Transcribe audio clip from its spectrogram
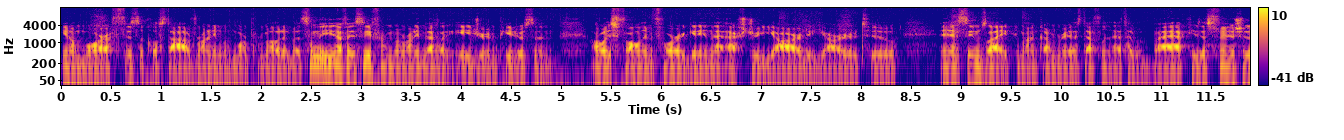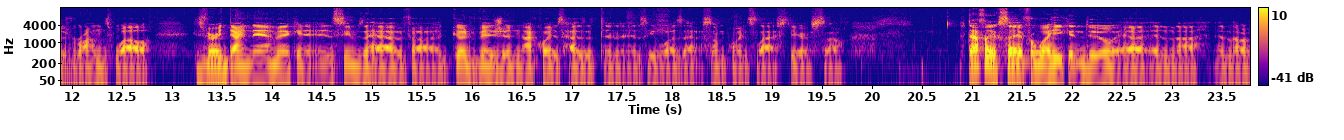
you know more physical style of running was more promoted. But something you definitely see from a running back like Adrian Peterson, always falling for it, getting that extra yard, a yard or two. And it seems like Montgomery is definitely that type of back. He just finishes runs well he's very dynamic and, and seems to have uh, good vision, not quite as hesitant as he was at some points last year. So definitely excited for what he can do uh, in the in the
